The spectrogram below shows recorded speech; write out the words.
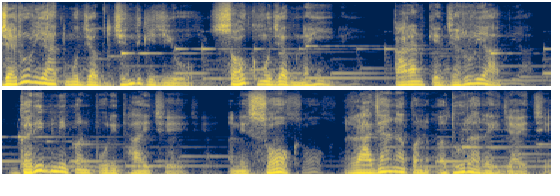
જરૂરિયાત મુજબ જિંદગી જીવો, શોખ મુજબ નહીં. કારણ કે જરૂરિયાત ગરીબની પણ પૂરી થાય છે અને શોખ રાજાના પણ અધૂરા રહી જાય છે.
